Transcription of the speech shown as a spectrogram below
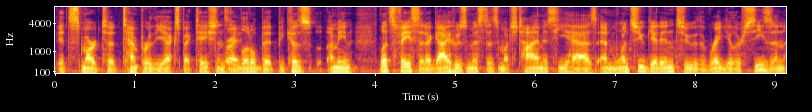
it's smart to temper the expectations right. a little bit because, I mean, let's face it, a guy who's missed as much time as he has, and once you get into the regular season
